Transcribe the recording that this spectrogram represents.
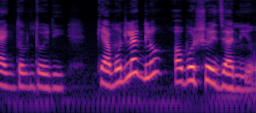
একদম তৈরি। কেমন লাগল অবশ্যই জানিও।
